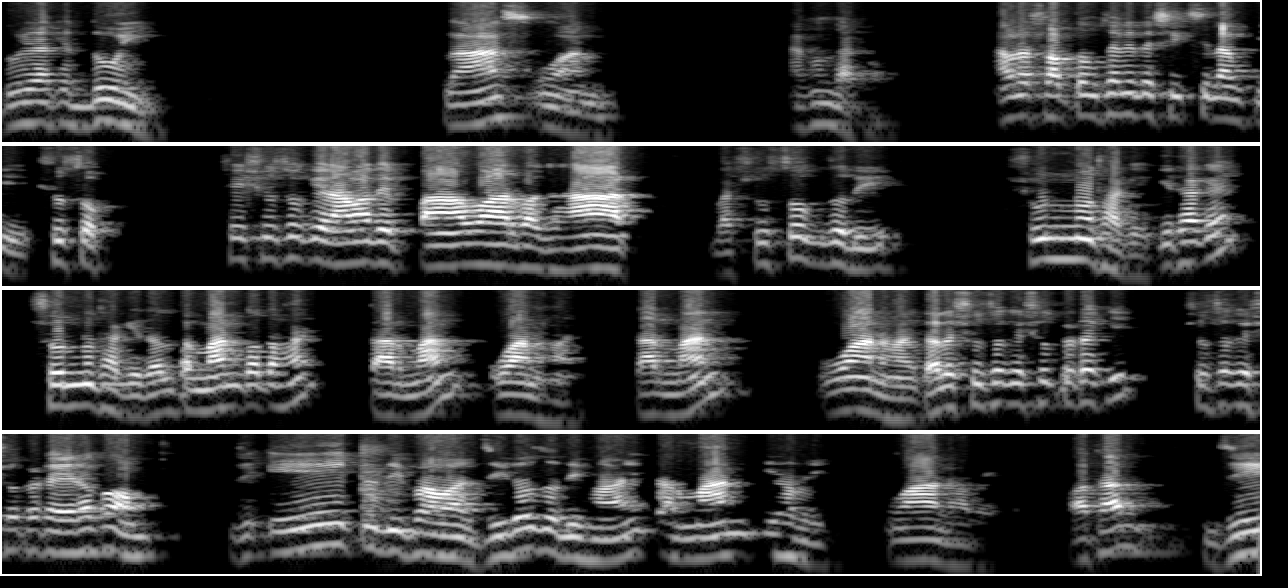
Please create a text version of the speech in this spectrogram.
দুই একে দুই প্লাস ওয়ান এখন দেখো, আমরা সপ্তম শ্রেণীতে শিখছিলাম কি? সূচক। সেই সূচকের আমাদের পাওয়ার বা ঘাত বা সূচক যদি শূন্য থাকে, কি থাকে? শূন্য থাকে, তাহলে তার মান কত হয়? তার মান ওয়ান হয়। তার মান ওয়ান হয়। তাহলে সূচকের সূত্রটা কি? সূচকের সূত্রটা এরকম যে এ টু দি পাওয়ার জিরো যদি হয়, তার মান কি হবে? ওয়ান হবে। অর্থাৎ যে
